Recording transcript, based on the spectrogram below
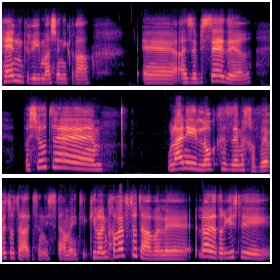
hangry, מה שנקרא. Uh, אז זה בסדר. פשוט, uh, אולי אני לא כזה מחבבת אותה, אז אני סתם הייתי, כאילו, אני מחבבת אותה, אבל uh, לא יודע, תרגיש לי...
